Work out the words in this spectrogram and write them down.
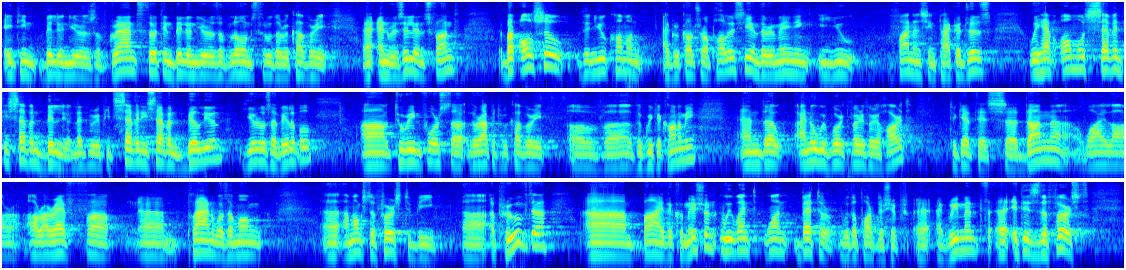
18 billion euros of grants, 13 billion euros of loans through the Recovery and Resilience Fund, but also the new common agricultural policy and the remaining EU financing packages, we have almost 77 billion, let me repeat, 77 billion euros available uh, to reinforce uh, the rapid recovery of uh, the Greek economy. And uh, I know we've worked very, very hard to get this uh, done, uh, while our RRF um, plan was among, amongst the first to be approved by the Commission. We went one better with the partnership agreement. it is the first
